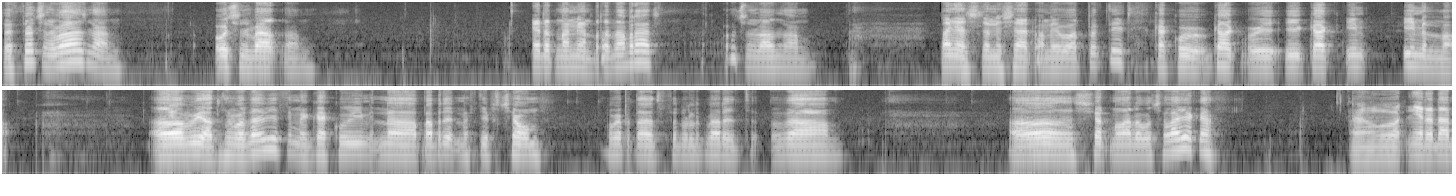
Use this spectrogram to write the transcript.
То есть очень важно, очень важно этот момент разобрать, очень важно понять, что мешает вам его отпустить, какую, как вы и как им именно а вы от него зависимы, какую именно потребности в чем вы пытаетесь удовлетворить за э, счет молодого человека. Вот, нет, это,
